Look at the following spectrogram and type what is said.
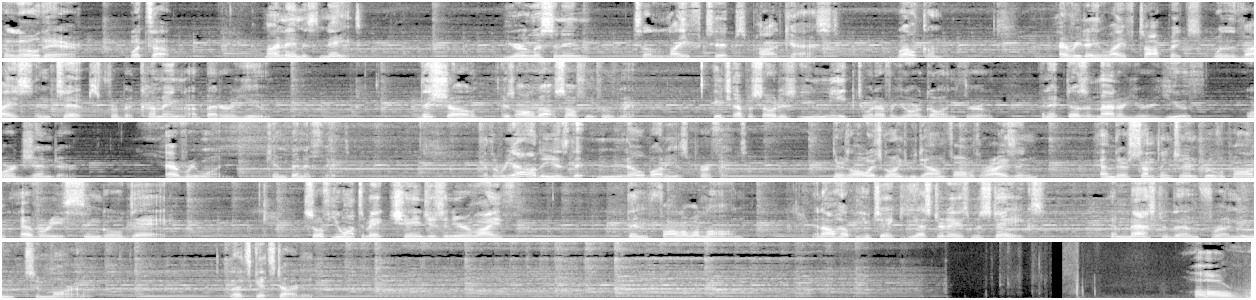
Hello there. What's up? My name is Nate. You're listening to Life Tips Podcast. Welcome. Everyday life topics with advice and tips for becoming a better you. This show is all about self improvement. Each episode is unique to whatever you're going through, and it doesn't matter your youth or gender. Everyone can benefit. But the reality is that nobody is perfect. There's always going to be downfall with rising, and there's something to improve upon every single day. So if you want to make changes in your life, then follow along, and I'll help you take yesterday's mistakes and master them for a new tomorrow. Let's get started.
